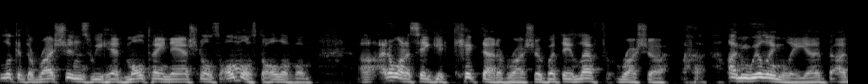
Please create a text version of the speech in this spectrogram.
look at the Russians, we had multinationals, almost all of them. Uh, I don't want to say get kicked out of Russia, but they left Russia unwillingly uh, uh,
